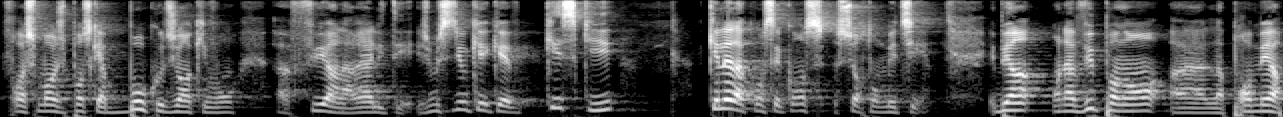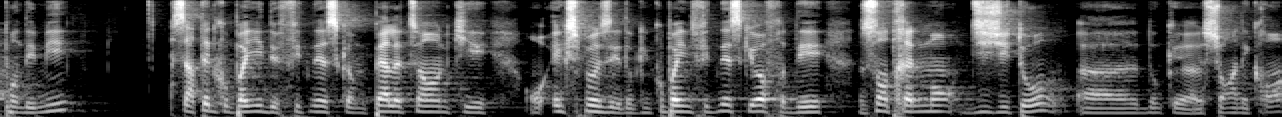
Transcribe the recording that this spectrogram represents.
Franchement, je pense qu'il y a beaucoup de gens qui vont euh, fuir la réalité. Je me suis dit, ok Kev, qu'est-ce qui, quelle est la conséquence sur ton métier? Eh bien, on a vu pendant euh, la première pandémie certaines compagnies de fitness comme Peloton qui ont explosé. Donc une compagnie de fitness qui offre des entraînements digitaux euh, donc euh, sur un écran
